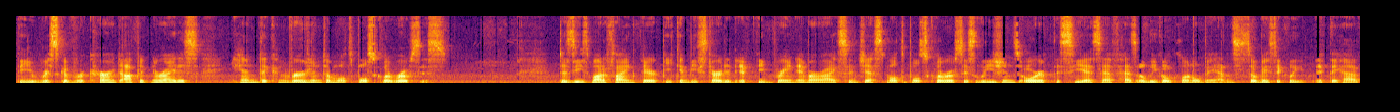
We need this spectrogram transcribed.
the risk of recurrent optic neuritis and the conversion to multiple sclerosis. Disease modifying therapy can be started if the brain MRI suggests multiple sclerosis lesions or if the CSF has oligoclonal bands. So basically, if they have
